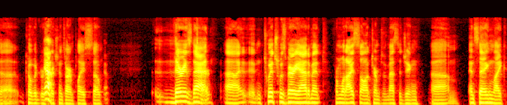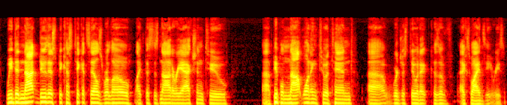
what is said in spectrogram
uh, COVID Yeah. restrictions are in place." So Yeah. there is that. Uh, and Twitch was very adamant from what I saw in terms of messaging um, and saying like, "We did not do this because ticket sales were low. Like this is not a reaction to uh, people not wanting to attend. Uh, we're just doing it because of X, Y, and Z reason."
